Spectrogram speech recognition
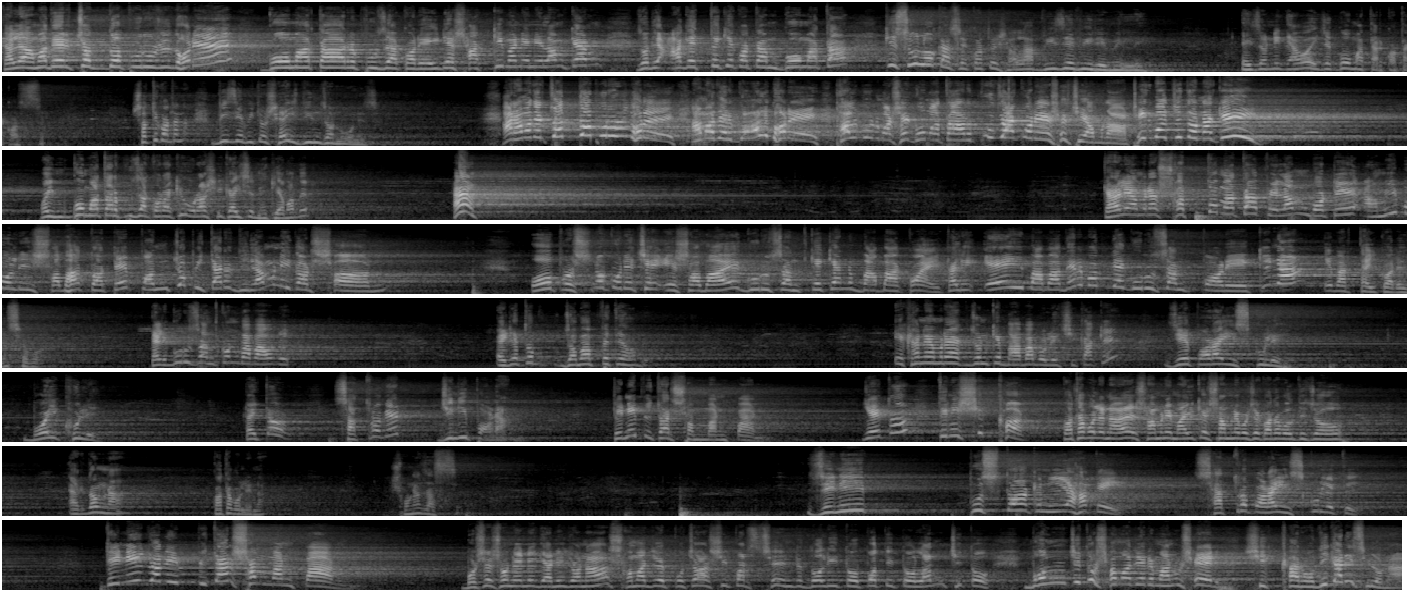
তাহলে আমাদের চোদ্দ পুরুষ ধরে গোমাতার পূজা করে। এইটা সাক্ষী মানে নিলাম কেন? যদি আগের থেকে কতাম গোমাতা, কিছু লোক আছে কত শালা বিজেপিরে মিলে। এই জন্যই দেওয়া এই যে গোমাতার কথা করছে সত্যি কথা না? বিজেপি তো সেই দিন জন্ম নিয়েছে। আর আমাদের চোদ্দ পুরুষ ধরে আমাদের গল ঘরে ফাল্গুন মাসে গোমাতার পূজা করে এসেছি আমরা। ঠিক বলছি তো নাকি? ওই গোমাতার পূজা করা কি ওরা শিখাইছে নাকি আমাদের হ্যাঁ তাহলে আমরা সপ্তমাতা পেলাম বটে, আমি বলি সভা তটে পঞ্চপিতার দিলাম নিদর্শন। ও প্রশ্ন করেছে, এ সবাই গুরুচাঁদকে কেন বাবা কয়? তাহলে এই বাবাদের মধ্যে গুরুচাঁদ পড়ে কিনা? এবার তাই করেন সেবন তাহলে গুরুচাঁদ কোন বাবা হবে? এটা তো জবাব পেতে হবে। এখানে আমরা একজনকে বাবা বলেছি, কাকে? যে পড়ায় স্কুলে, বই খুলে। তাই তো? ছাত্রদের যিনি পড়ান, তিনি পিতার সম্মান পান। যেহেতু তিনি শিক্ষক, কথা বলে না সামনে মাইকের সামনে বসে কথা বলতেছ? একদম না, কথা বলে না। শোনা যাচ্ছে। যিনি পুস্তক নিয়ে হাতে ছাত্র পড়ায় স্কুলেতে। তিনি যদি পিতার সম্মান পান, বসে শোনেন জ্ঞানী জনা, সমাজে পঁচাশি পার্সেন্ট দলিত, পতিত, লাঞ্ছিত, বঞ্চিত সমাজের মানুষের শিক্ষার অধিকারই ছিল না।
